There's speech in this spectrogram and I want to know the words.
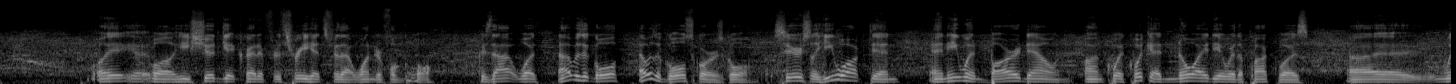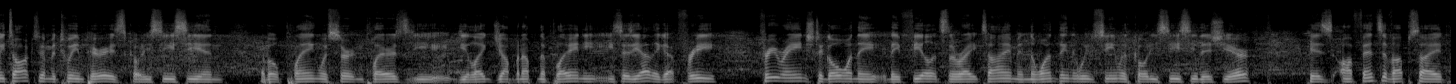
Well, he, uh, well, he should get credit for three hits for that wonderful goal, because that was that was a goal. That was a goal scorer's goal. Seriously, he walked in and he went bar down on Quick. Quick had no idea where the puck was. Uh, we talked to him between periods, Cody Ceci, and about playing with certain players. Do you, do you like jumping up in the play? And he, he says, yeah, they got free free range to go when they, they feel it's the right time. And the one thing that we've seen with Cody Ceci this year, his offensive upside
